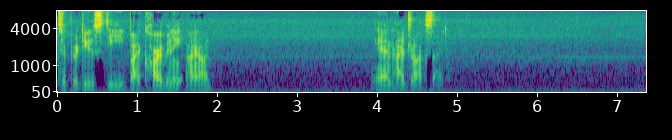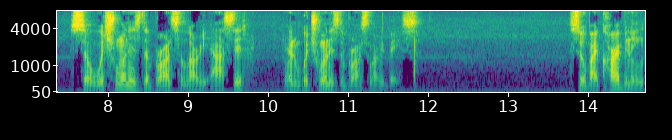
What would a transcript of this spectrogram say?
to produce the bicarbonate ion and hydroxide. So which one is the Bronsted-Lowry acid and which one is the Bronsted-Lowry base? So bicarbonate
